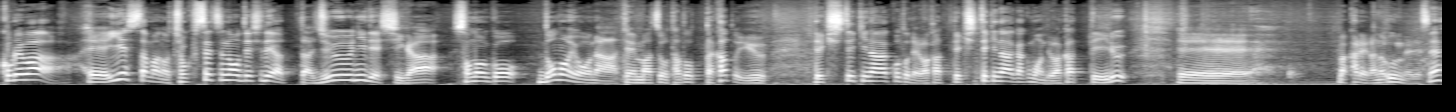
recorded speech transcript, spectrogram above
これは、イエス様の直接の弟子であった十二弟子がその後どのような顛末をたどったかという歴史的なことで分かって歴史的な学問で分かっている、えー、まあ、彼らの運命ですね。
